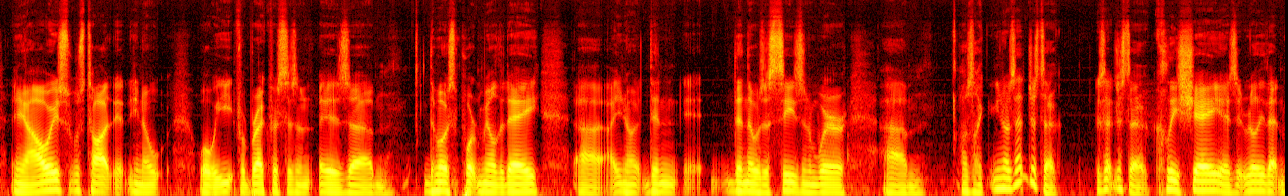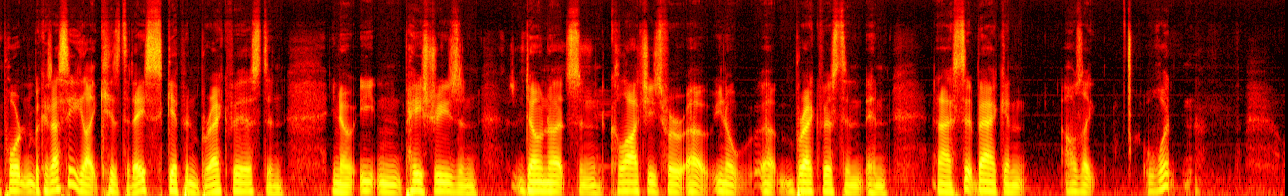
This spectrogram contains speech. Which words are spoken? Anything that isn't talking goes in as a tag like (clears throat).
You know, I always was taught, eh, you know, what we eat for breakfast isn't is um, the most important meal of the day. Uh, you know, then then there was a season where um, I was like, you know, is that just a is that just a cliche? Is it really that important? Because I see like kids today skipping breakfast and you know eating pastries and donuts and kolaches for uh, you know uh, breakfast and, and and I sit back and I was like, what?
